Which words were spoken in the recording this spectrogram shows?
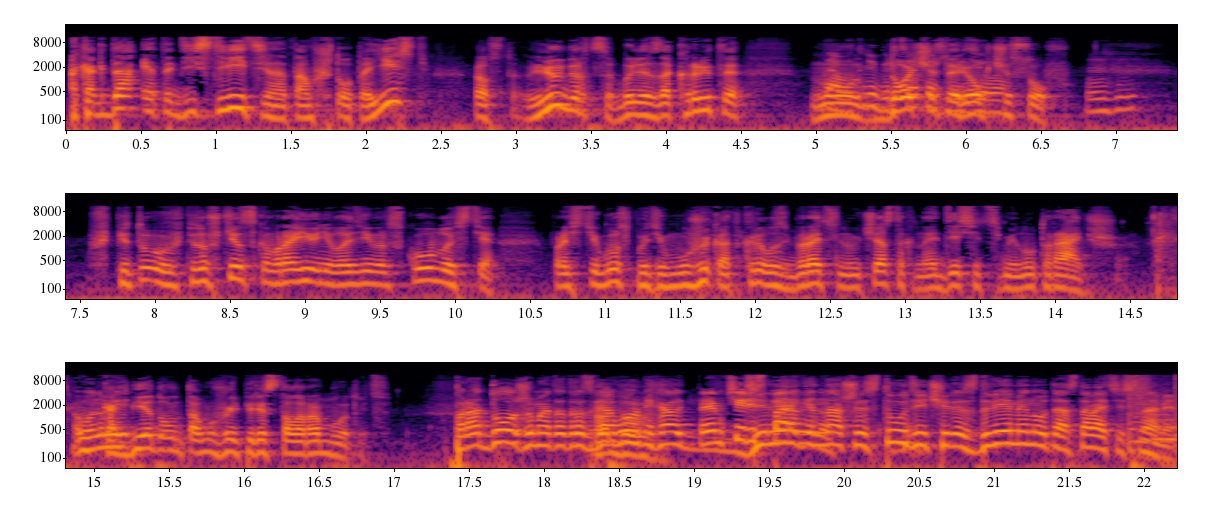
А когда это действительно там что-то есть, просто Люберцы были закрыты ну, да, вот до 4 часов. Угу. В, Пету, в Петушкинском районе Владимирской области, прости господи, мужик открыл избирательный участок на 10 минут раньше. А К обеду он там уже перестал работать. Продолжим этот разговор. Продолжим. Михаил Прям через Делягин в нашей студии через две минуты. Оставайтесь с нами.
